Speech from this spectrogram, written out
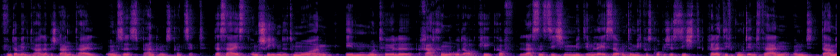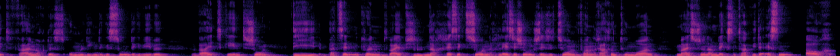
fundamentaler Bestandteil unseres Behandlungskonzepts. Das heißt, umschriebene Tumoren in Mundhöhle, Rachen oder auch Kehlkopf lassen sich mit dem Laser unter mikroskopischer Sicht relativ gut entfernen und damit vor allem auch das umliegende gesunde Gewebe weitgehend schonen. Die Patienten können zum Beispiel nach Resektion, nach laserchirurgischer Resektion von Rachentumoren meist schon am nächsten Tag wieder essen. Auch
